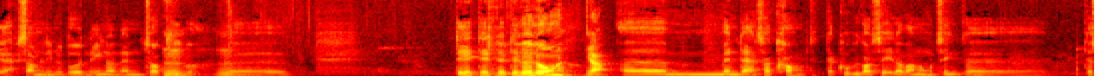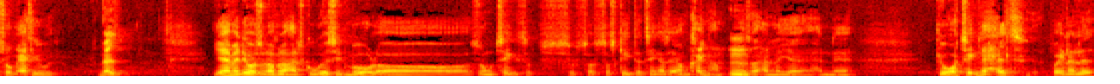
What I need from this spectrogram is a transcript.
ja, sammenlignet med både den ene og den anden topkeeper. Mm. Mm. Øh, det, det, det, det lød lovende, ja. øh, men da han så kom, der kunne vi godt se, at der var nogle ting, der, der så mærkeligt ud. Hvad? Ja, men det var sådan noget, når han skulle ud af sit mål og sådan nogle ting, så, så, så, så skete der ting og sager omkring ham. Mm. Altså, han, ja, han uh, gjorde tingene halt på en eller anden led.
